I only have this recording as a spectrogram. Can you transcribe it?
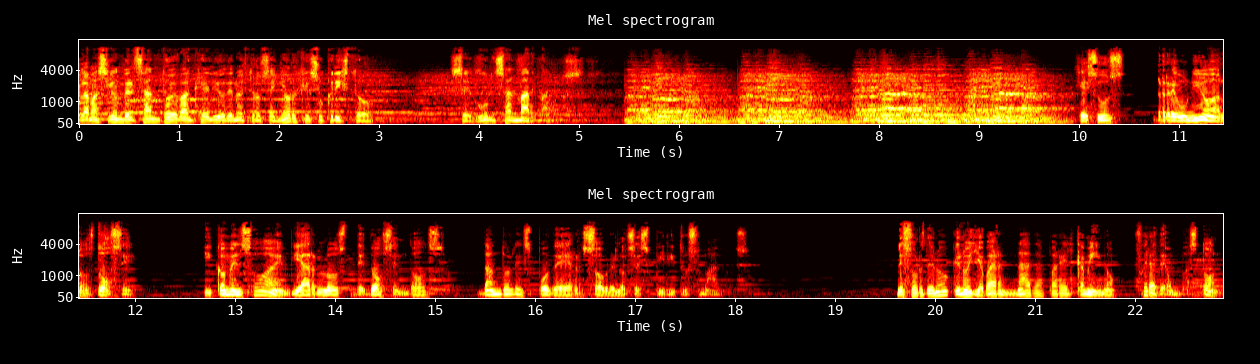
Proclamación del Santo Evangelio de nuestro Señor Jesucristo, según San Marcos. Jesús reunió a los doce y comenzó a enviarlos de dos en dos, dándoles poder sobre los espíritus malos. Les ordenó que no llevaran nada para el camino fuera de un bastón,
